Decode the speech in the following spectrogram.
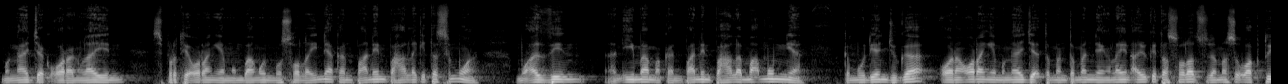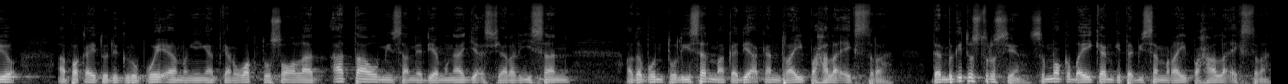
mengajak orang lain, seperti orang yang membangun musola ini akan panen pahala kita semua. Muadzin dan imam akan panen pahala makmumnya. Kemudian juga orang-orang yang mengajak teman-teman yang lain, ayo kita solat sudah masuk waktu yuk. Apakah itu di grup WA mengingatkan waktu solat atau misalnya dia mengajak secara lisan ataupun tulisan maka dia akan raih pahala ekstra. Dan begitu seterusnya, semua kebaikan kita bisa meraih pahala ekstra.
